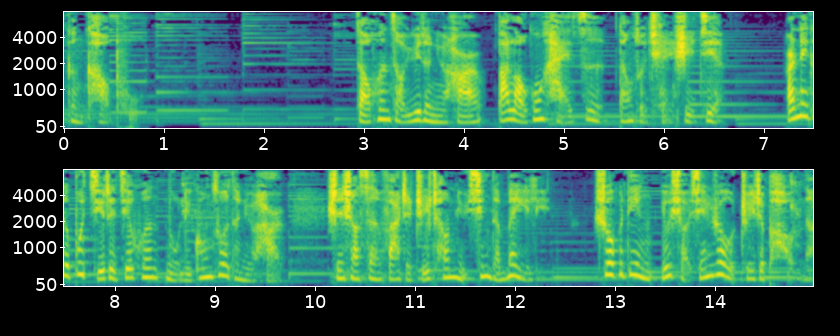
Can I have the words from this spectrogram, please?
更靠谱。早婚早育的女孩把老公、孩子当做全世界，而那个不急着结婚、努力工作的女孩。身上散发着职场女性的魅力，说不定有小鲜肉追着跑呢。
